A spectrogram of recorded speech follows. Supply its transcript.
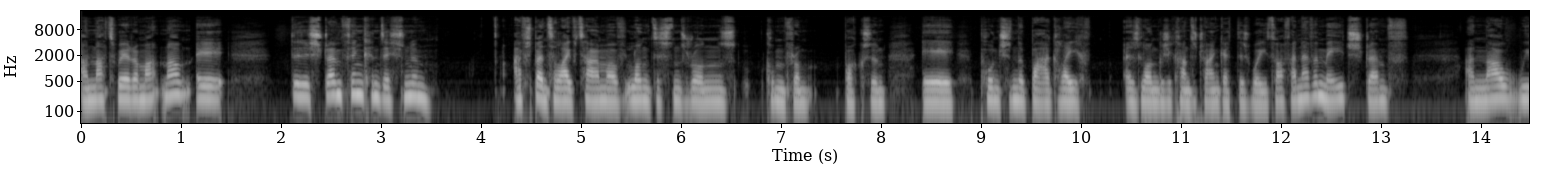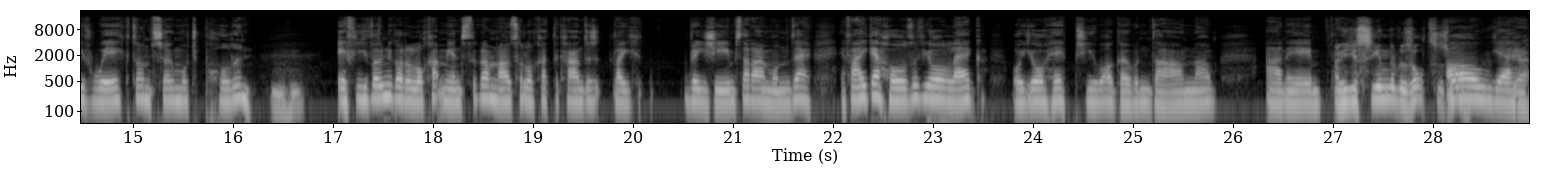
and that's where I'm at now. Uh, the strength and conditioning, I've spent a lifetime of long distance runs coming from boxing, uh, punching the bag like as long as you can to try and get this weight off. I never made strength, and now we've worked on so much pulling. If you've only got to look at my Instagram now to look at the kind of like regimes that I'm under, if I get hold of your leg or your hips, you are going down now. And um, And are you seeing the results as well? Oh yeah. Yeah.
